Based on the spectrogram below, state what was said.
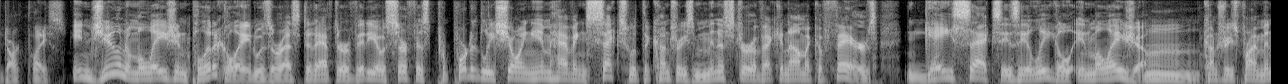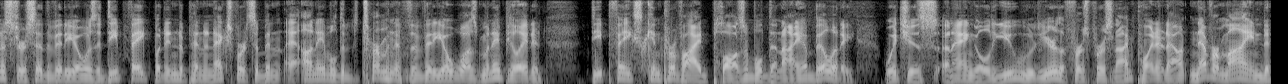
dark place In June, a Malaysian political aide was arrested after a video surfaced purportedly showing him having sex with the country's Minister of Economic Affairs. Gay sex is illegal in Malaysia. Country's prime minister said the video was a deepfake, but independent experts have been unable to determine if the video was manipulated. Deepfakes can provide plausible deniability, which is an angle you you're the first person I pointed out. Never mind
